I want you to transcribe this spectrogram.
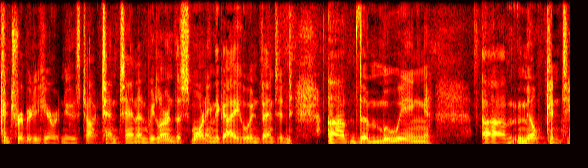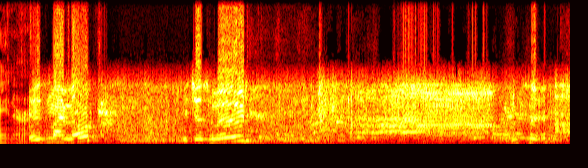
contributor here at News Talk 1010, and we learned this morning the guy who invented uh, the mooing uh, milk container. Here's my milk. It just mooed.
